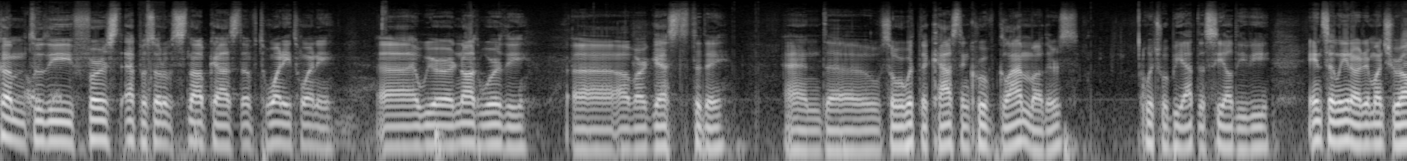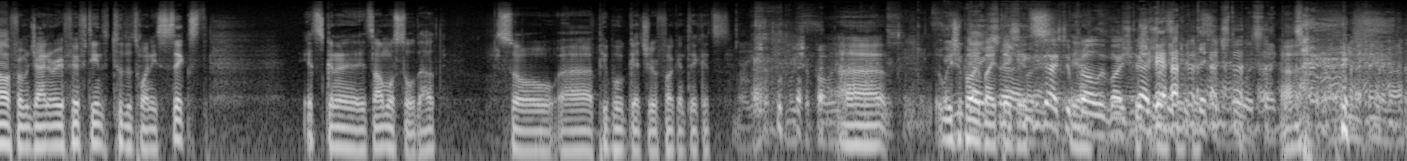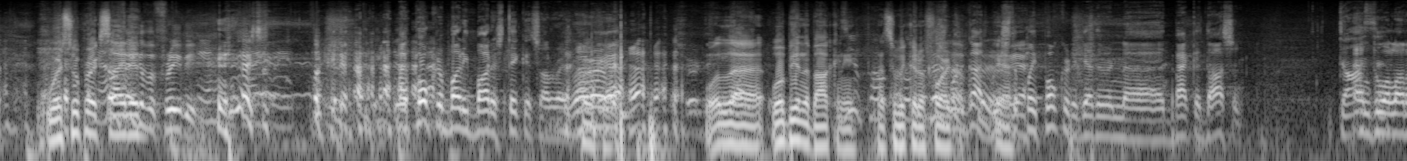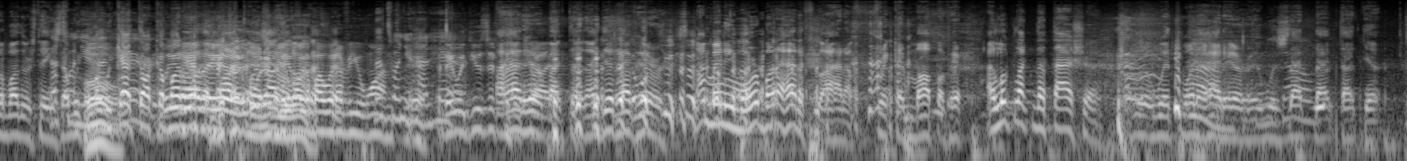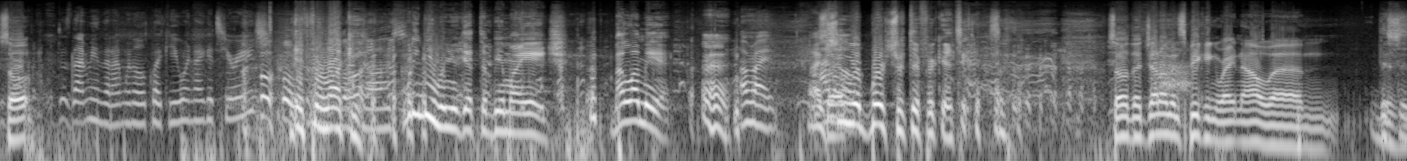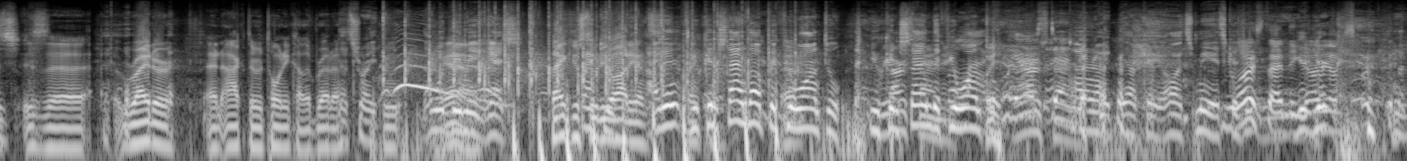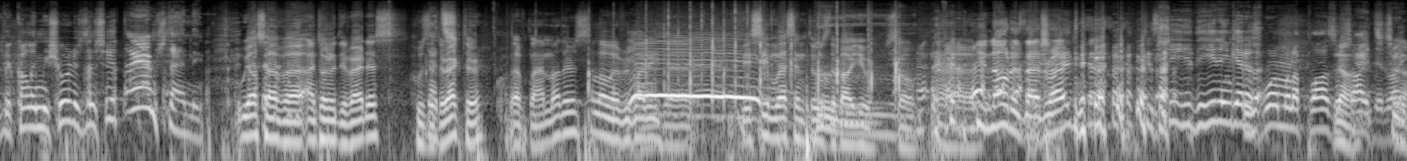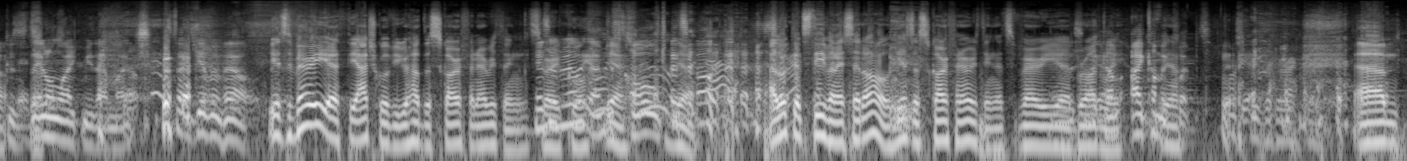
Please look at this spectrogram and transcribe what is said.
Welcome to the first episode of Snobcast of 2020. Uh, we are not worthy uh, of our guests today, and uh, so we're with the cast and crew of Glam Mothers, which will be at the CLDV in Saint Leonard in Montreal from January 15th to the 26th. It's gonna, it's almost sold out, so uh, people get your fucking tickets. We should probably. Uh, we should probably buy uh, tickets. You guys should Yeah. probably buy You guys tickets. should get tickets to us. Like it's- We're super Don't excited. think of a freebie. You guys should- my poker buddy bought his tickets already. Right, right, right. We'll uh, we'll be in the balcony. That's what we could afford. Oh, God, we used Yeah. to play poker together in uh, back at Dawson. Dawson. and do a lot of other things That's that when we, you had we can't hair. talk about Yeah, on the they- podcast. they- Talk about whatever you want. That's when you had hair. They would use it for I had the hair trial. back then. I did have hair. Not many more, but I had a few. I had a freaking mop of hair. I looked like Natasha uh, with when I had hair. It was that that that yeah. So Does that mean that I'm going to look like you when I get to your age? If you're lucky. what do you mean when you get to be my age? Bellamy, All right. I've seen your birth certificate. So the gentleman speaking right now um, This is is uh, writer and actor Tony Calabretta. That's right. That would Yeah. be me. Yes. Thank you, Thank studio you. audience. I didn't. You can stand up if you want to. You can are stand if you want to. We are standing. All right. Yeah, okay. Oh, it's me. It's 'cause You are standing. You're, you're, I'm sorry. you're calling me short. Is this it? I am standing. We also have uh, Antonio Diverdis, who's the director of Glam Mothers. Hello, everybody. They seem less enthused about you, so uh, You noticed that, right? See, he, he didn't get as warm an applause as No, I it's did, true, right? Because they don't like me that much. so I give them hell. it's very uh, theatrical of you. You have the scarf and everything. It's Is very it really? cool. I'm just yeah. cold. That's Yeah. all. I looked at Steve and I said, "Oh, he has a scarf and everything. That's very uh, Listen, I Broadway." come, I come Yeah. equipped. Um,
